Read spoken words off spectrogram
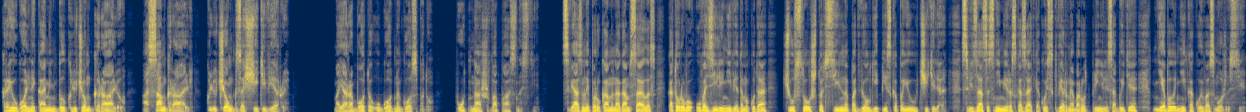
Краеугольный камень был ключом к Граалю, а сам Грааль — ключом к защите веры. Моя работа угодна Господу. Путь наш в опасности. Связанный по рукам и ногам Сайлос, которого увозили неведомо куда, Чувствовал, что сильно подвел епископа и учителя. Связаться с ними и рассказать, какой скверный оборот приняли события, не было никакой возможности.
